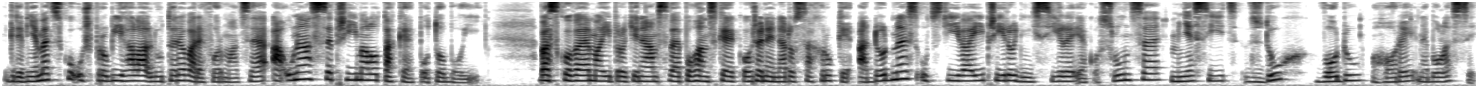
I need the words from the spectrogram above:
kdy v Německu už probíhala Luterova reformace a u nás se přijímalo také bojí. Baskové mají proti nám své pohanské kořeny na dosah ruky a dodnes uctívají přírodní síly jako slunce, měsíc, vzduch, vodu, hory nebo lesy,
